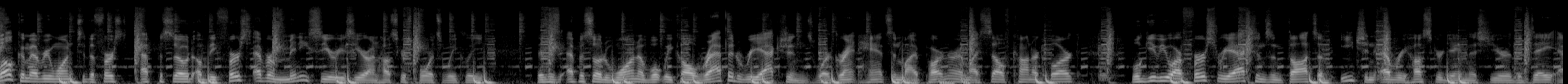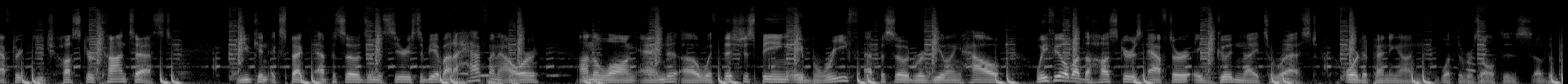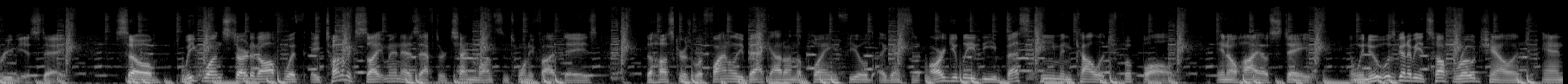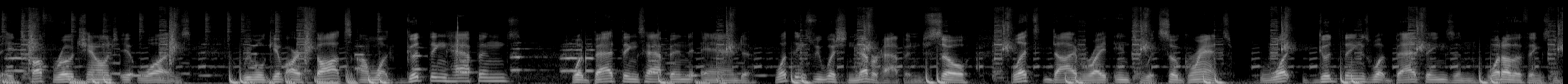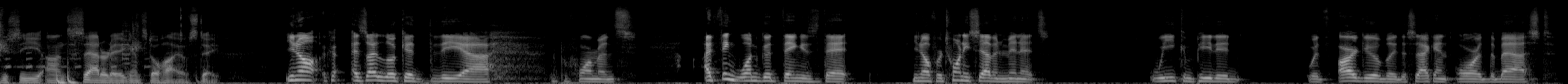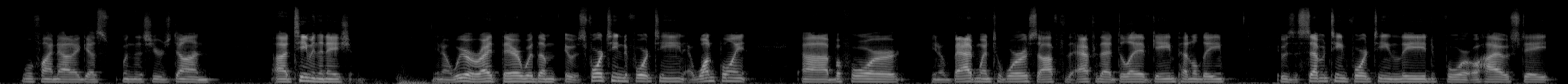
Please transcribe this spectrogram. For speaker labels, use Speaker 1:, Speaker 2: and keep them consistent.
Speaker 1: Welcome, everyone, to the first episode of the first ever mini series here on Husker Sports Weekly. This is episode one of what we call Rapid Reactions, where Grant Hanson, my partner, and myself, Connor Clark, will give you our first reactions and thoughts of each and every Husker game this year, the day after each Husker contest. You can expect episodes in the series to be about a half an hour on the long end, uh, with this just being a brief episode revealing how we feel about the Huskers after a good night's rest, or depending on what the result is of the previous day. So, week one started off with a ton of excitement as after 10 months and 25 days, the Huskers were finally back out on the playing field against arguably the best team in college football in Ohio State. And we knew it was going to be a tough road challenge, and a tough road challenge it was. We will give our thoughts on what good things happened, what bad things happened, and what things we wish never happened. So let's dive right into it. So, Grant, what good things, what bad things, and what other things did you see on Saturday against Ohio State?
Speaker 2: You know, as I look at the uh, the performance, I think one good thing is that you know for 27 minutes we competed with arguably the second or the best. We'll find out, I guess, when this year's done. Uh, team in the nation. You know, we were right there with them. It was 14 to 14 at one point uh, before you know bad went to worse after the, after that delay of game penalty. It was a 17-14 lead for Ohio State,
